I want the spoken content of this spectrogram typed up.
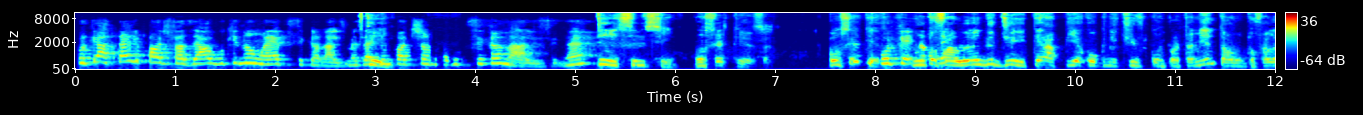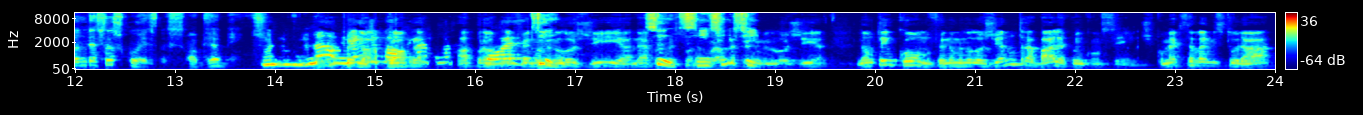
porque até ele pode fazer algo que não é psicanálise, mas aí não pode chamar de psicanálise, né? Sim, sim, sim, com certeza. Com certeza. Porque não estou falando de terapia cognitivo-comportamental, não estou falando dessas coisas, obviamente. Uhum. Não, nem de a própria, a própria fenomenologia, né, sim, sim, sim, sim, fenomenologia. Não tem como, fenomenologia não trabalha com o inconsciente. Como é que você vai misturar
